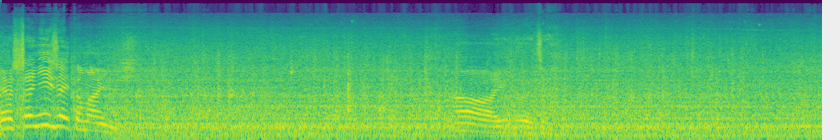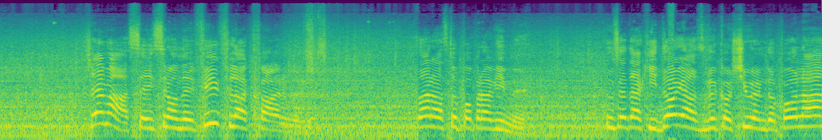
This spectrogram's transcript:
Jeszcze niżej to ma iść. Oj, ludzie. Siema, z tej strony Fiflak Farmer. Zaraz to poprawimy. Tu sobie taki dojazd wykosiłem do pola.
